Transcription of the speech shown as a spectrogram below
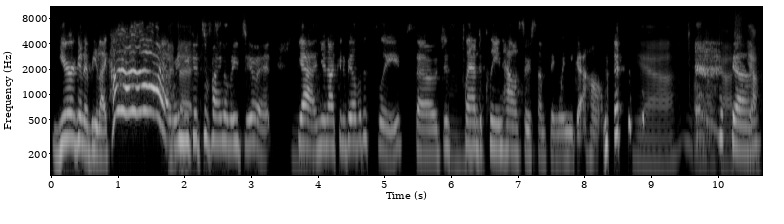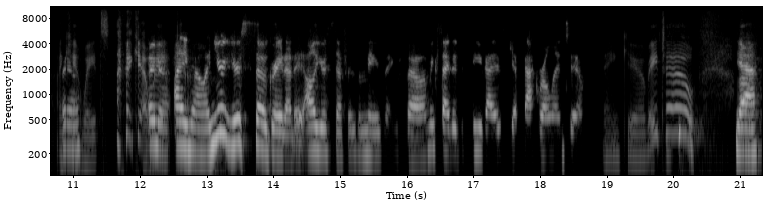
you're going to be like, ah, when bet. you get to finally do it yeah, and you're not going to be able to sleep so just mm-hmm. plan to mm-hmm. clean house or something when you get home. Yeah. Oh my gosh. Yeah, yeah i yeah. can't wait. I can't I wait. know, i know and you're you're so great at it. All your stuff is amazing so mm-hmm. i'm excited to see you guys get back rolling too. Thank you. Me too. Yeah. Um,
